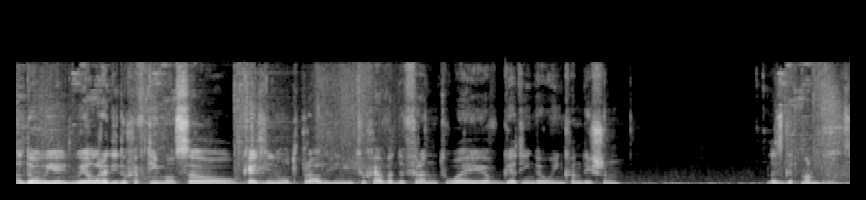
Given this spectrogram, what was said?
Although we, we already do have Teemo, so Caitlyn would probably need to have a different way of getting a win condition. Let's get Marblades.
